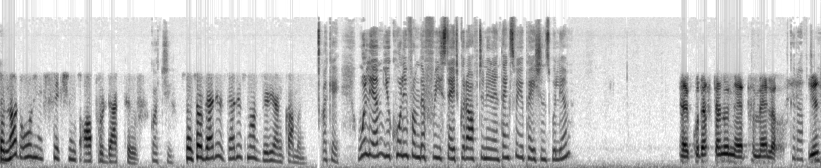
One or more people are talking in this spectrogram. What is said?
So not all infections are productive. Got you. So so that is that is not very uncommon. Okay. William, you're calling from the Free State. Good afternoon, and thanks for your patience, William. Uh, good afternoon, uh, Pamela. Good afternoon.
